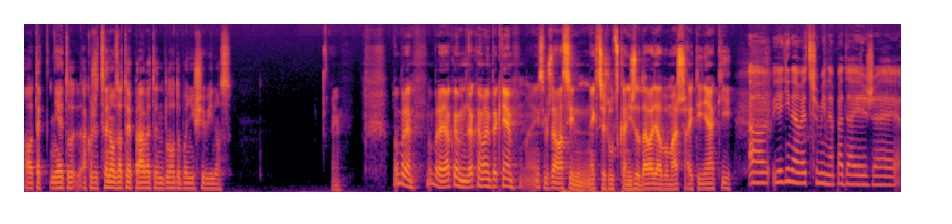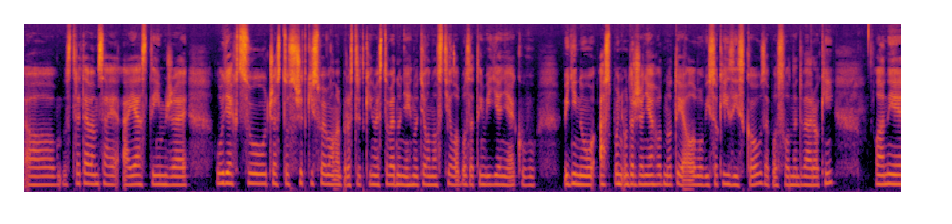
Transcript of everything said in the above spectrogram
ale tak nie je to, akože cenou za to je práve ten dlhodobo nižší výnos. Dobre, dobre, ďakujem, ďakujem veľmi pekne. Myslím, že tam asi nechceš ľudská nič dodávať, alebo máš aj ty nejaký... Uh, jediná vec, čo mi napadá je, že uh, stretávam sa aj, aj ja s tým, že ľudia chcú často všetky svoje voľné prostriedky investovať do nehnuteľnosti, lebo za tým vidia nejakú vidinu aspoň udržania hodnoty alebo vysokých ziskov za posledné dva roky. Len je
